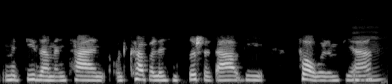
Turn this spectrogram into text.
mit dieser mentalen und körperlichen Frische da wie vor Olympia. Mhm.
